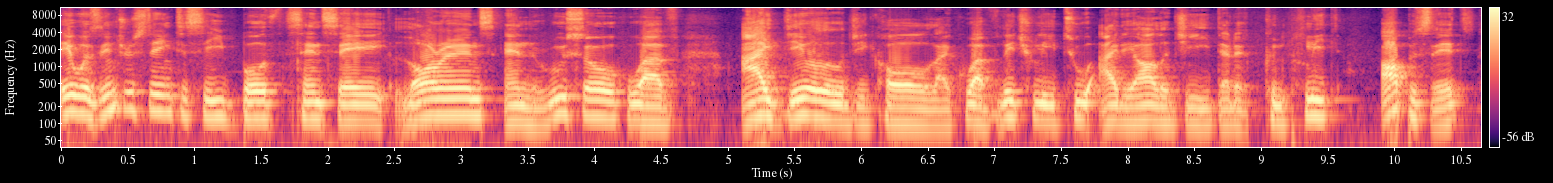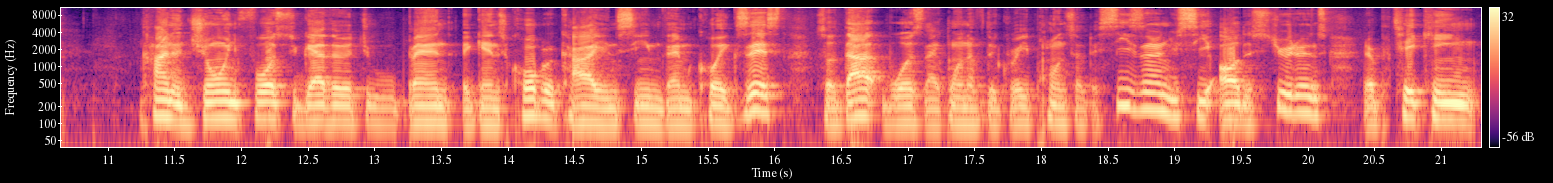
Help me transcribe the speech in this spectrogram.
It was interesting to see both sensei lawrence and russo who have ideological like who have literally two ideology that are complete opposites kind of join force together to band against Cobra Kai and seeing them coexist. So that was like one of the great points of the season. You see all the students, they're taking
